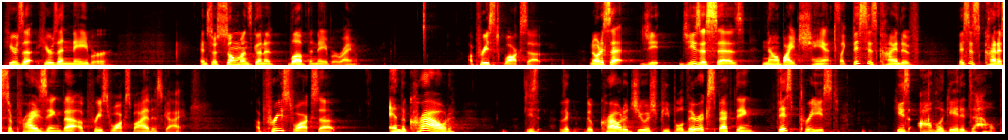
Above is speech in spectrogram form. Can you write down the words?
Here's a here's a neighbor. And so someone's going to love the neighbor, right? A priest walks up. Notice that G- Jesus says, "Now by chance." Like this is kind of this is kind of surprising that a priest walks by this guy. A priest walks up and the crowd these the, the crowd of Jewish people, they're expecting this priest He's obligated to help.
